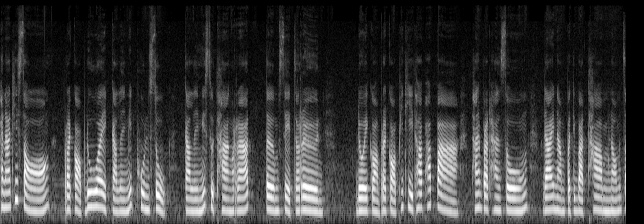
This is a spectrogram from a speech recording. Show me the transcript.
คณะที่ 2 ประกอบด้วยกาลยมิตรภูนสุข กาลยมิตรสุทางรัฐ เติมเศษเจริญ โดยก่อนประกอบพิธีทอดผ้าป่า ท่านประธานสงฆ์ได้นำปฏิบัติธรรมน้อมใจ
